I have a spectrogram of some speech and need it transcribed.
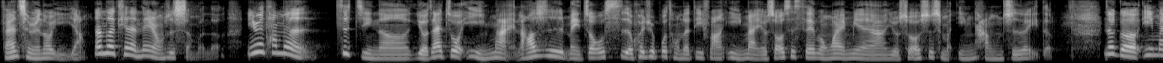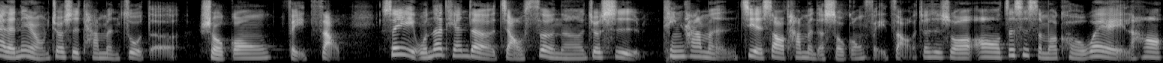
反正成员都一样。那那天的内容是什么呢？因为他们自己呢有在做义卖，然后是每周四会去不同的地方义卖，有时候是 Seven 外面啊，有时候是什么银行之类的。那个义卖的内容就是他们做的手工肥皂，所以我那天的角色呢就是。听他们介绍他们的手工肥皂，就是说哦，这是什么口味？然后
